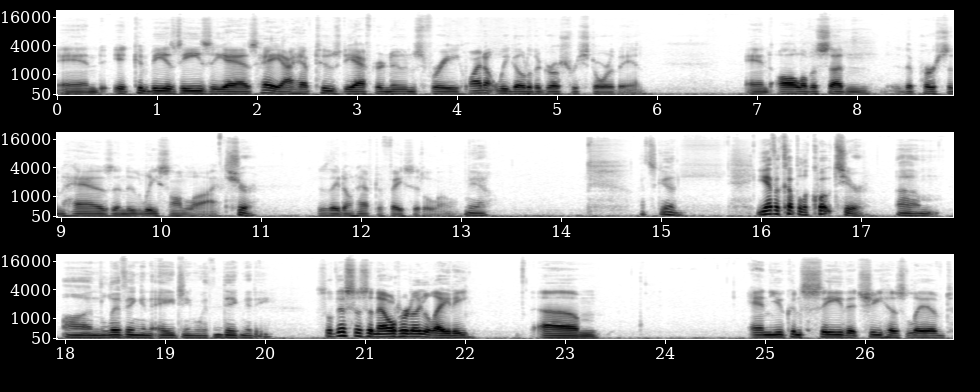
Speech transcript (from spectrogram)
And it can be as easy as, hey, I have Tuesday afternoons free. Why don't we go to the grocery store then? And all of a sudden, the person has a new lease on life. Sure. Because they don't have to face it alone. Yeah. That's good. You have a couple of quotes here um, on living and aging with dignity. So, this is an elderly lady, um, and you can see that she has lived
